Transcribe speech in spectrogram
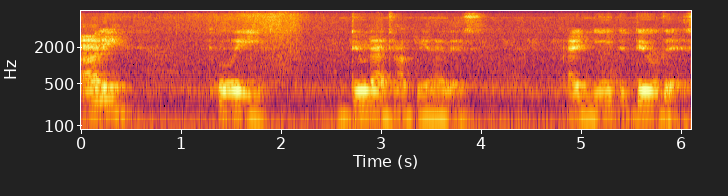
Ani, please do not talk me out of this. I need to do this.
